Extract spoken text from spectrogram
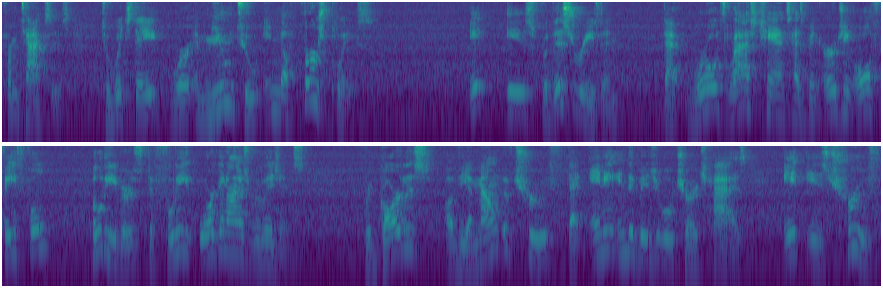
from taxes to which they were immune to in the first place. It is for this reason that World's Last Chance has been urging all faithful believers to flee organized religions regardless of the amount of truth that any individual church has, it is truth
